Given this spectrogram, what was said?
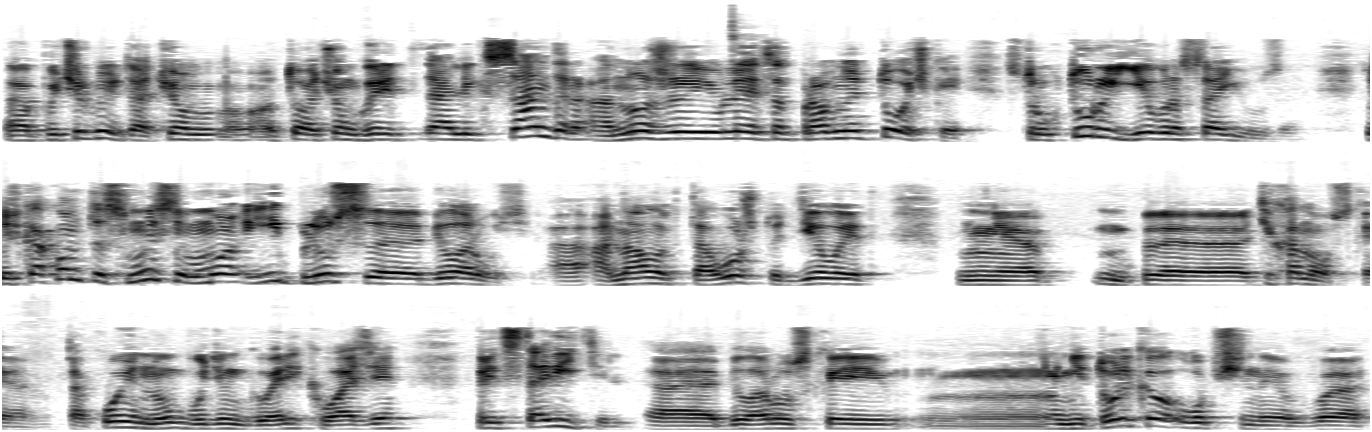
э, подчеркнуть о чем, то, о чем говорит Александр, оно же является отправной точкой структуры Евросоюза. То есть в каком-то смысле и плюс э, Беларусь, а аналог того, что делает э, Тихановская. Такой, ну, будем говорить, квази представитель э, белорусской не только общины в,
